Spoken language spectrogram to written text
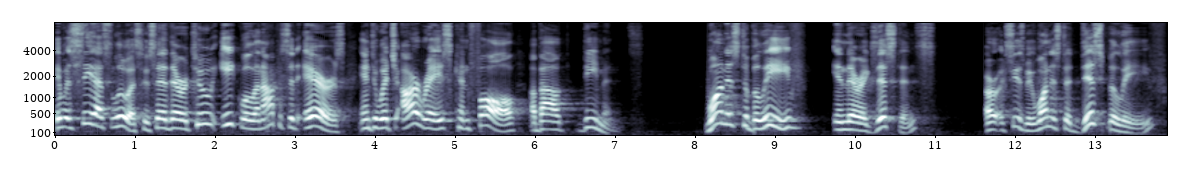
It was C.S. Lewis who said there are two equal and opposite errors into which our race can fall about demons. One is to believe in their existence, or excuse me, one is to disbelieve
